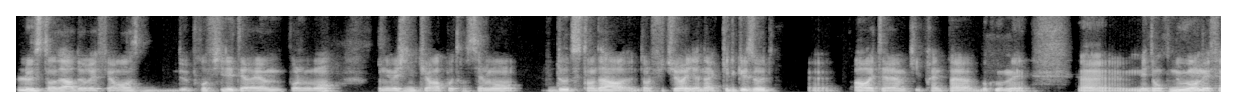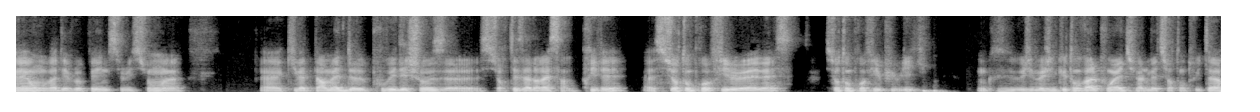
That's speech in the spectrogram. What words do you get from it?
le standard de référence de profil Ethereum pour le moment. On imagine qu'il y aura potentiellement d'autres standards dans le futur. Il y en a quelques autres hors Ethereum qui prennent pas beaucoup, mais, mais donc nous, en effet, on va développer une solution euh, qui va te permettre de prouver des choses euh, sur tes adresses hein, privées, euh, sur ton profil ENS, sur ton profil public. Donc, j'imagine que ton val.net, tu vas le mettre sur ton Twitter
